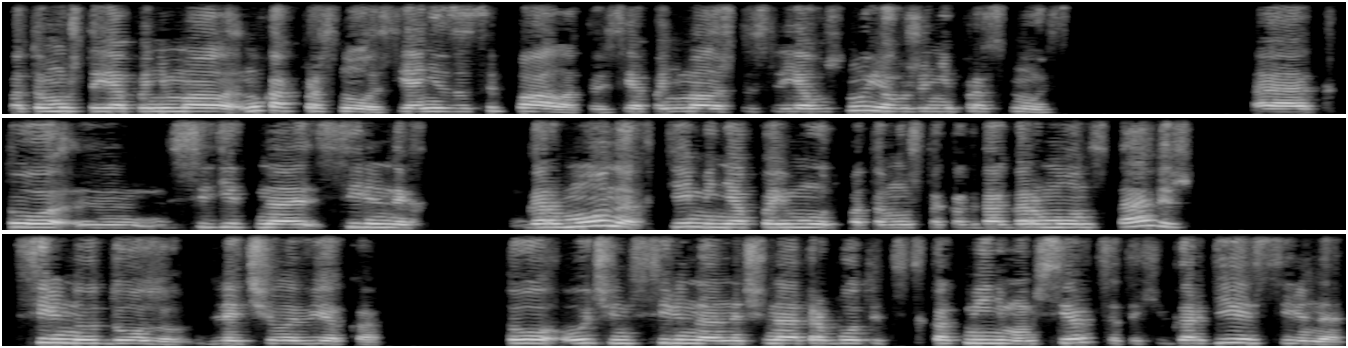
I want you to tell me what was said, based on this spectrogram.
потому что я понимала, ну как проснулась, я не засыпала, то есть я понимала, что если я усну, я уже не проснусь. Э, кто э, сидит на сильных гормонах, те меня поймут, потому что когда гормон ставишь, сильную дозу для человека, то очень сильно начинает работать как минимум сердце, тахикардия сильная,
